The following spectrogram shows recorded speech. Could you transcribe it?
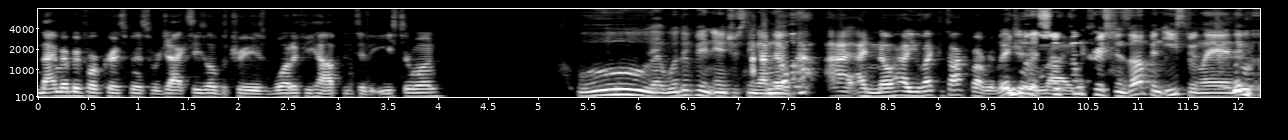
Nightmare Before Christmas, where Jack sees all the trees? What if he hopped into the Easter one? ooh, that would have been interesting. I, I know, how, I, I know how you like to talk about religion. You would have shook like, them Christians up in Easterland. They would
